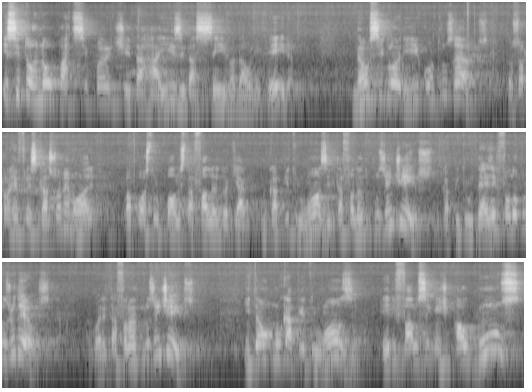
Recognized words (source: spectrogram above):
e se tornou participante da raiz e da seiva da oliveira, não se glorie contra os ramos. Então, só para refrescar sua memória, o apóstolo Paulo está falando aqui no capítulo 11, ele está falando para os gentios. No capítulo 10, ele falou para os judeus. Agora, ele está falando para os gentios. Então, no capítulo 11, ele fala o seguinte: alguns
